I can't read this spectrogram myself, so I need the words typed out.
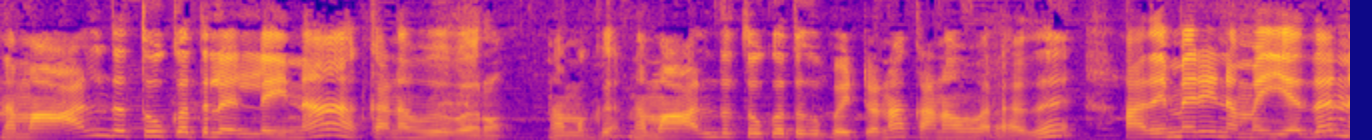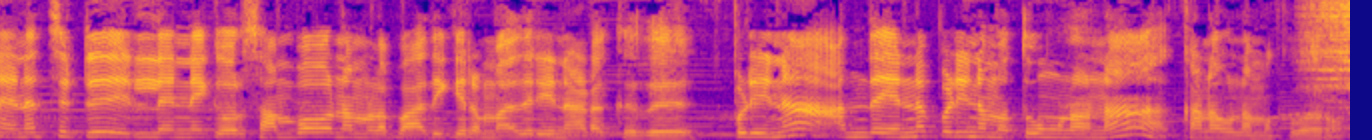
நம்ம ஆழ்ந்த தூக்கத்தில் இல்லைன்னா கனவு வரும் நமக்கு. நம்ம ஆழ்ந்த தூக்கத்துக்கு போயிட்டோம்னா கனவு வராது. அதேமாரி நம்ம எதை நினச்சிட்டு இல்லை இன்னைக்கு ஒரு சம்பவம் நம்மளை பாதிக்கிற மாதிரி நடக்குது அப்படின்னா அந்த எண்ணப்படி நம்ம தூங்கினோன்னா கனவு நமக்கு வரும்.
